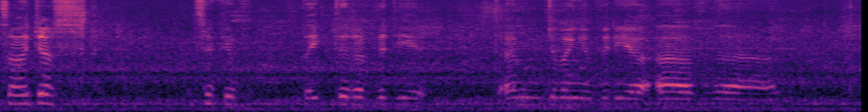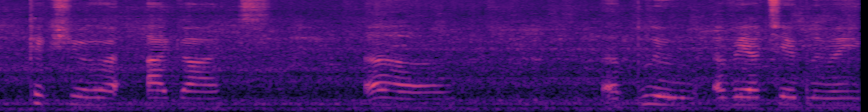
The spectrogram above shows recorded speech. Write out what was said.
So I just took a, like, did a video, I'm doing a video of the picture I got, blue, a VRT Blu-ray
